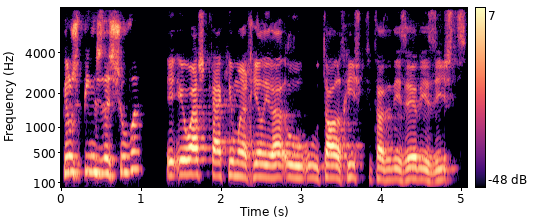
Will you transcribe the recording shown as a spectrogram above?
pelos pingos da chuva? Eu acho que há aqui uma realidade, o, o tal risco que tu estás a dizer existe,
